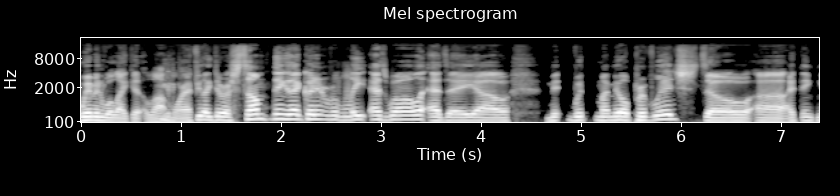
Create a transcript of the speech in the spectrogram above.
women will like it a lot more. I feel like there are some things I couldn't relate as well as a uh, mi- with my male privilege. So uh, I think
